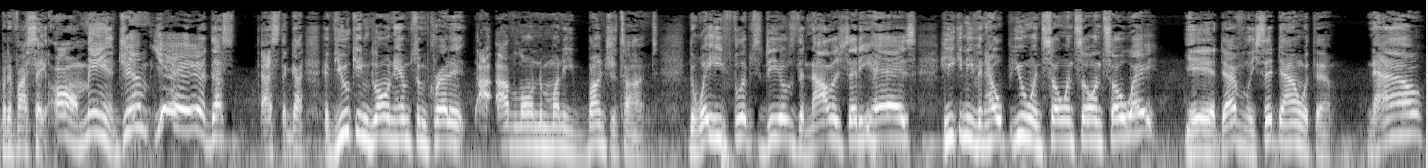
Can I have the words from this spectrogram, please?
But if I say, Oh man, Jim, yeah, that's, that's the guy. If you can loan him some credit, I, have loaned him money a bunch of times. The way he flips deals, the knowledge that he has, he can even help you in so and so and so way. Yeah, definitely sit down with them. Now,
